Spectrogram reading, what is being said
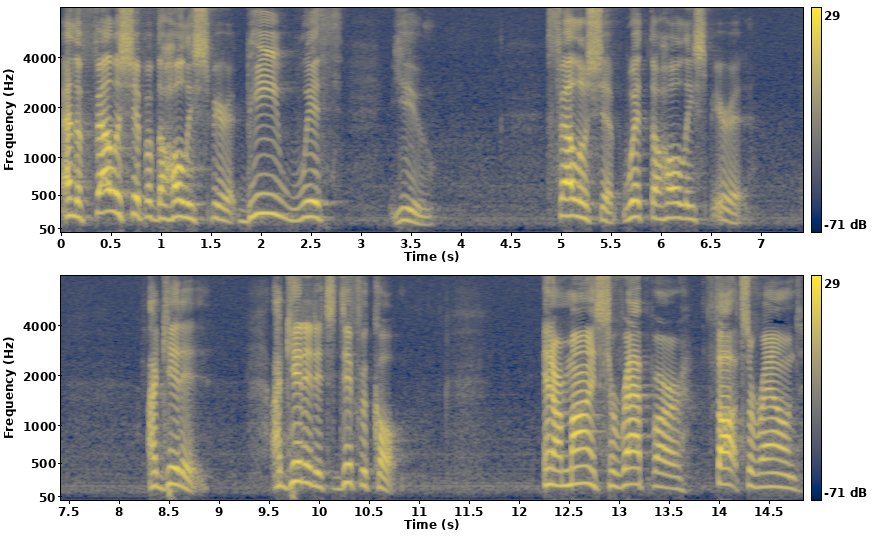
and the fellowship of the Holy Spirit be with you. Fellowship with the Holy Spirit. I get it. I get it. It's difficult in our minds to wrap our thoughts around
